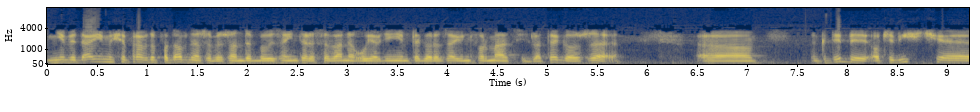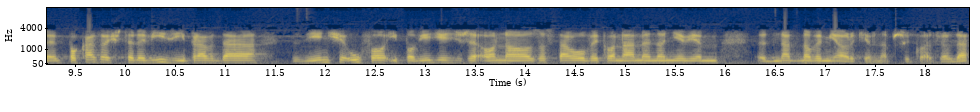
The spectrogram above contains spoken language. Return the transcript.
Nie wydaje mi się prawdopodobne, żeby rządy były zainteresowane ujawnieniem tego rodzaju informacji, dlatego że e, gdyby oczywiście pokazać w telewizji, prawda, zdjęcie UFO i powiedzieć, że ono zostało wykonane, no nie wiem, nad Nowym Jorkiem na przykład, prawda?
